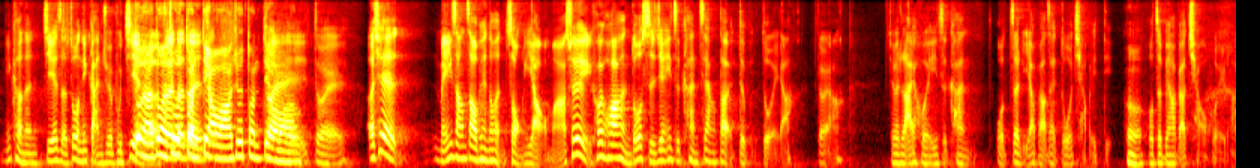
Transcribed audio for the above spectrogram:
你可能接着做，你感觉不见了，对啊，对啊，就会断掉啊，就会断掉啊。对对，而且每一张照片都很重要嘛，所以会花很多时间一直看这样到底对不对啊？对啊，就会来回一直看，我这里要不要再多敲一点？嗯，我这边要不要敲回来？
